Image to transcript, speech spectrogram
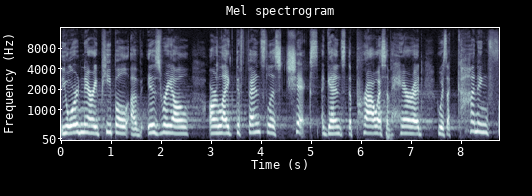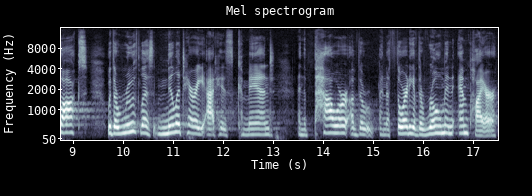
The ordinary people of Israel are like defenseless chicks against the prowess of Herod, who is a cunning fox with a ruthless military at his command and the power of the, and authority of the Roman Empire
